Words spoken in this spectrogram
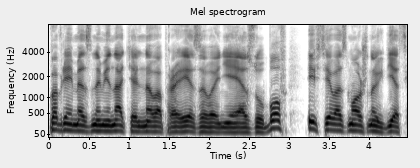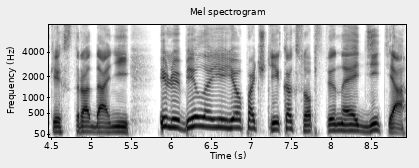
во время знаменательного прорезывания зубов и всевозможных детских страданий и любила ее почти как собственное дитя.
